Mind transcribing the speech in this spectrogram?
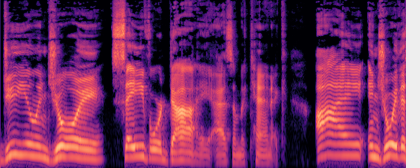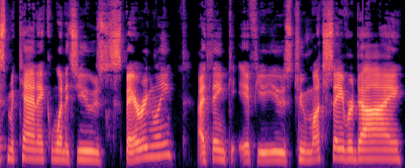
do you enjoy save or die as a mechanic? I enjoy this mechanic when it's used sparingly. I think if you use too much save or die,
